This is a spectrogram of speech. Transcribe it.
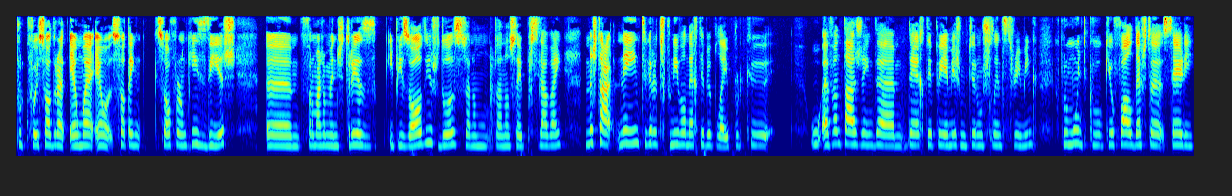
porque foi só durante. É uma, é, só, tem, só foram 15 dias. Uh, foram mais ou menos 13 episódios, 12, já não, já não sei precisar bem, mas está na íntegra disponível na RTP Play, porque o, a vantagem da, da RTP é mesmo ter um excelente streaming, que por muito que, que eu falo desta série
